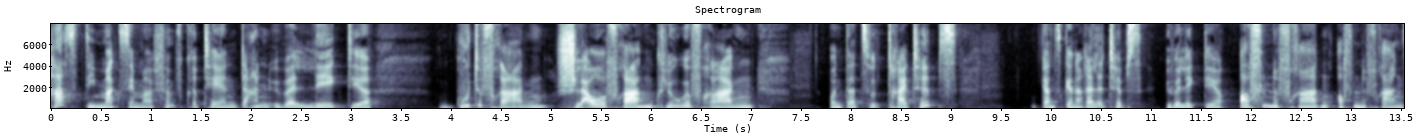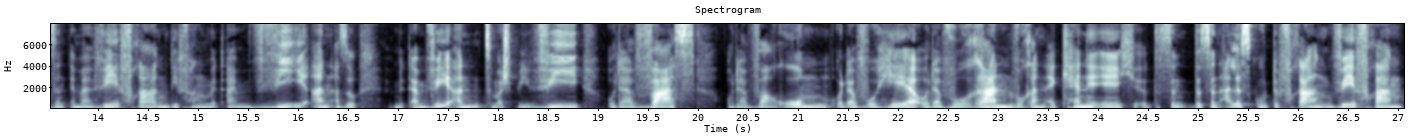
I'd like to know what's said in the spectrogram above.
hast, die maximal fünf Kriterien, dann überleg dir gute Fragen, schlaue Fragen, kluge Fragen, und dazu drei Tipps, ganz generelle Tipps. Überleg dir offene Fragen. Offene Fragen sind immer W-Fragen, die fangen mit einem Wie an, also mit einem W an, zum Beispiel wie oder was oder warum oder woher oder woran, woran erkenne ich. Das sind, das sind alles gute Fragen. W-Fragen,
